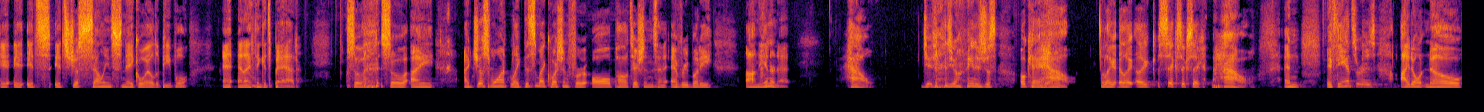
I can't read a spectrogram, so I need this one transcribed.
It, it, it's it's just selling snake oil to people, and, and I think it's bad. So so I I just want like this is my question for all politicians and everybody on the internet. How? Do you, do you know what I mean? It's just okay. Yeah. How? Like like like sick sick sick. How? And if the answer is I don't know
